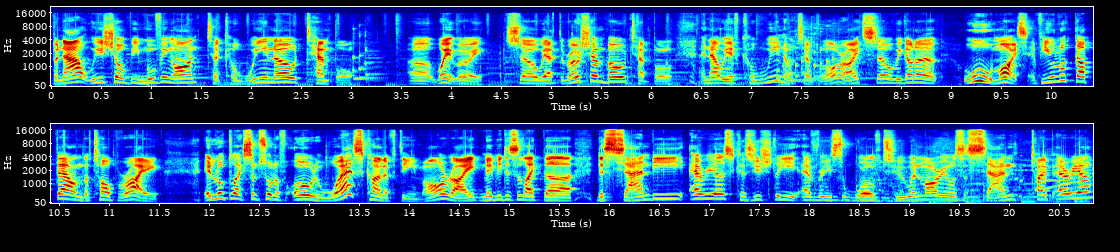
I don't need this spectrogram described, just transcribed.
but now we shall be moving on to Kiwano Temple. Uh, wait, wait, wait. So we have the Roshambo Temple, and now we have Kiwano Temple. Alright, so we gotta... Ooh, Moise, if you looked up there on the top right, it looked like some sort of Old West kind of theme. Alright, maybe this is like the the sandy areas, because usually every World 2 in Mario is a sand type area.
